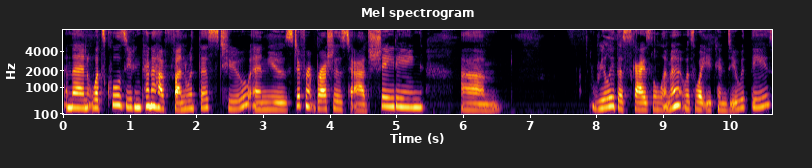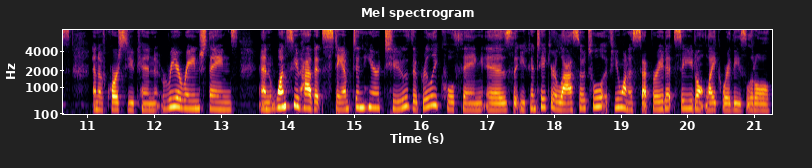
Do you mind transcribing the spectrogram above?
And then what's cool is you can kind of have fun with this too and use different brushes to add shading. Um, really the sky's the limit with what you can do with these. And of course you can rearrange things. And once you have it stamped in here too, the really cool thing is that you can take your lasso tool if you want to separate it. Say you don't like where these little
